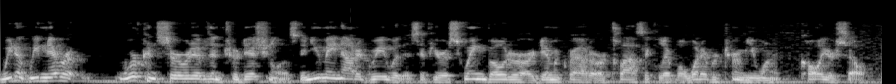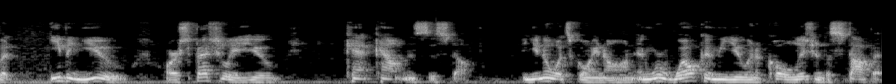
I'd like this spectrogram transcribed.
we don't, we've never, we're conservatives and traditionalists, and you may not agree with us if you're a swing voter or a Democrat or a classic liberal, whatever term you want to call yourself. But even you, or especially you, can't countenance this stuff. And you know what's going on, and we're welcoming you in a coalition to stop it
